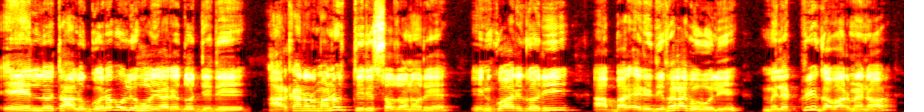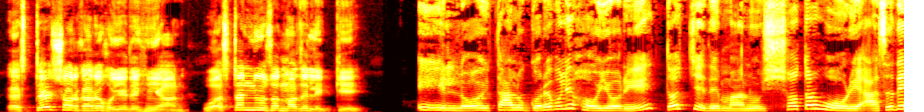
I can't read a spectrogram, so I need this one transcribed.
এর লই তালুক গড়ে বলি হইয়ারে দর্জে দে আর কানোর মানুষ তিরিশ জনরে ইনকোয়ারি করি আব্বার এরি দি ফেলাইব বলি মিলিটারি গভর্নমেন্টর স্টেট সরকারে হইয়ে দেহিয়ান ওয়েস্টার্ন নিউজত মাঝে লেখকে এই লই তালুক করে বলে হয়রে দজ্জে দে মানুষ সতর ওরে আছে দে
